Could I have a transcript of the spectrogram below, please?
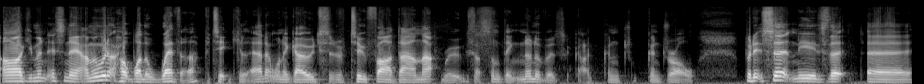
argument, isn't it? I mean, we're not helped by the weather particularly. I don't want to go sort of too far down that route because that's something none of us can control. But it certainly is that uh,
